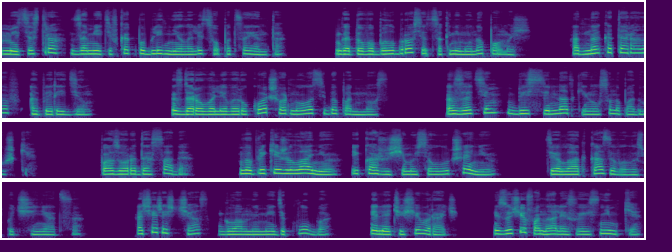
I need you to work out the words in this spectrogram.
Медсестра, заметив, как побледнело лицо пациента, готова была броситься к нему на помощь. Однако Таранов опередил. Здоровой левой рукой отшвырнула себя под нос, а затем бессильно откинулся на подушке. Позор и досада. Вопреки желанию и кажущемуся улучшению, тело отказывалось подчиняться. А через час главный медик клуба и лечащий врач, изучив анализы и снимки,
